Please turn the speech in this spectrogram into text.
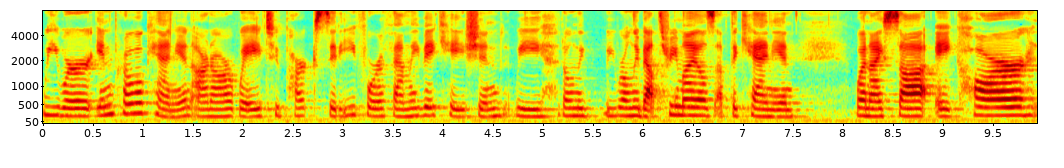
We were in Provo Canyon on our way to Park City for a family vacation. We had only we were only about three miles up the canyon when I saw a car.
